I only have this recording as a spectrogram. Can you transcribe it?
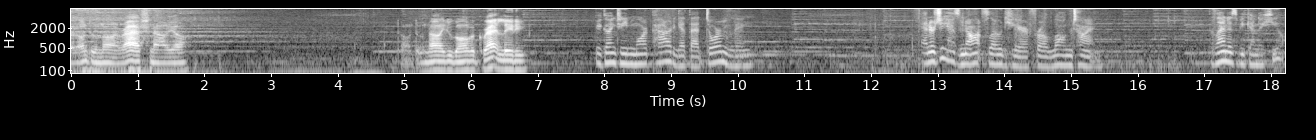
Bro, don't do nothing rash now, yo. Don't do nothing you gonna regret, lady. You're going to need more power to get that door moving. Energy has not flowed here for a long time. The land has begun to heal.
